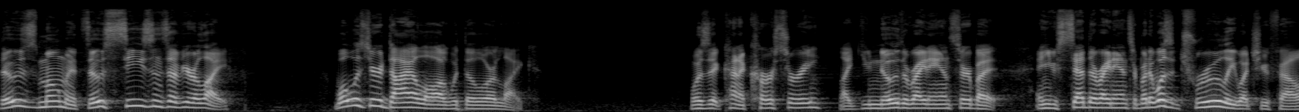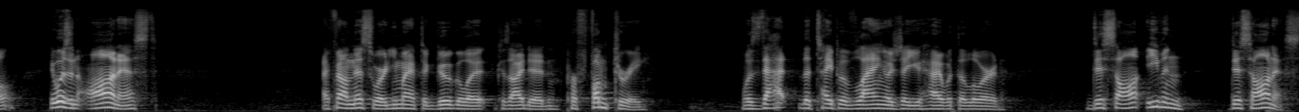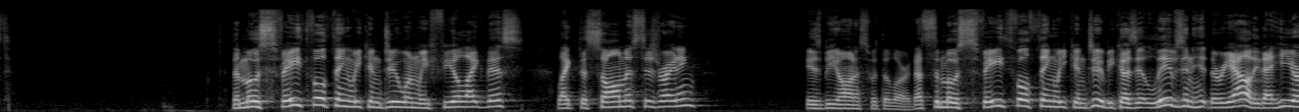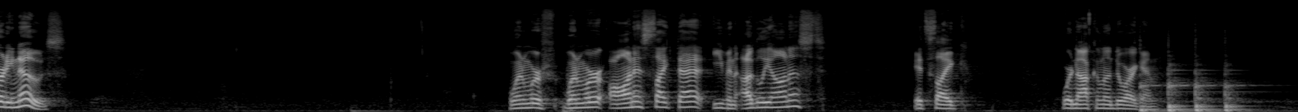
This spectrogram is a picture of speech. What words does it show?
Those moments, those seasons of your life, what was your dialogue with the Lord like? Was it kind of cursory? Like you know the right answer, but and you said the right answer, but it wasn't truly what you felt. It wasn't honest. I found this word, you might have to Google it because I did. Perfunctory. Was that the type of language that you had with the Lord? Dishon- even dishonest. The most faithful thing we can do when we feel like this, like the psalmist is writing, is be honest with the Lord. That's the most faithful thing we can do because it lives in the reality that He already knows. When we're when we're honest like that, even ugly honest, it's like we're knocking on the door again.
